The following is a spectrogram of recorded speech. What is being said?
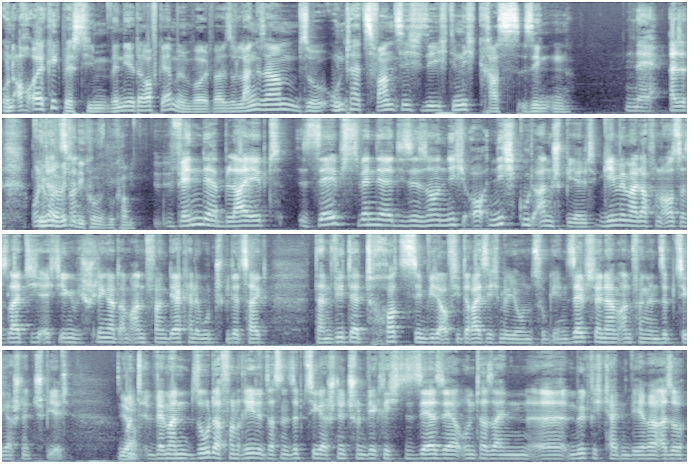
und auch euer Kickbase-Team, wenn ihr darauf gambeln wollt, weil so langsam, so unter 20 sehe ich den nicht krass sinken. Nee, also Irgendwann unter wird er die 20, Kurve bekommen. wenn der bleibt, selbst wenn der die Saison nicht, nicht gut anspielt, gehen wir mal davon aus, dass Leipzig echt irgendwie schlingert am Anfang, der keine guten Spiele zeigt, dann wird der trotzdem wieder auf die 30 Millionen zugehen, selbst wenn er am Anfang einen 70er-Schnitt spielt. Ja. Und wenn man so davon redet, dass ein 70er-Schnitt schon wirklich sehr, sehr unter seinen äh, Möglichkeiten wäre, also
